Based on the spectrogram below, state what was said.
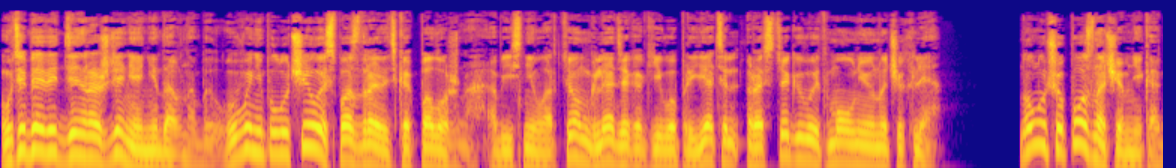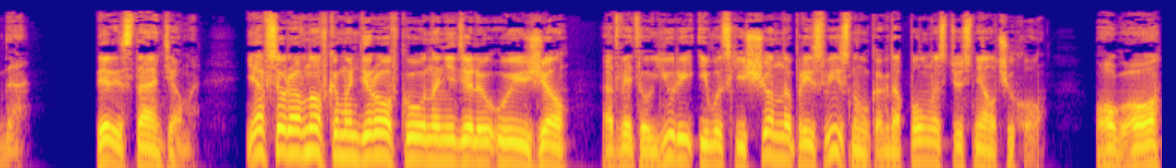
«У тебя ведь день рождения недавно был. Увы, не получилось поздравить как положено», — объяснил Артем, глядя, как его приятель расстегивает молнию на чехле. «Но лучше поздно, чем никогда». «Перестань, Тёма. «Я все равно в командировку на неделю уезжал», — ответил Юрий и восхищенно присвистнул, когда полностью снял чехол. «Ого,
